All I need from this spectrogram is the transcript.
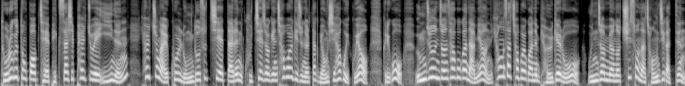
도로교통법 제 148조의 2는 혈중 알코올 농도 수치에 따른 구체적인 처벌 기준을 딱 명시하고 있고요. 그리고 음주운전 사고가 나면 형사처벌과는 별개로 운전면허 취소나 정지 같은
